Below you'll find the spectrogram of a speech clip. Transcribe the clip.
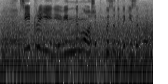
в цій країні він не може підписувати такі закон.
